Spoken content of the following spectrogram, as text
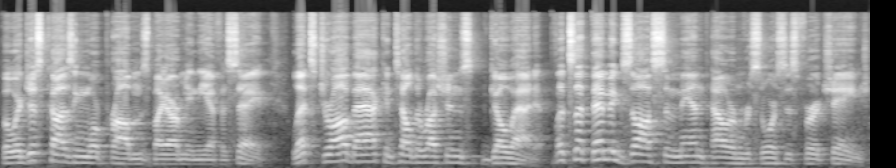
but we're just causing more problems by arming the FSA. Let's draw back and tell the Russians, go at it. Let's let them exhaust some manpower and resources for a change.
